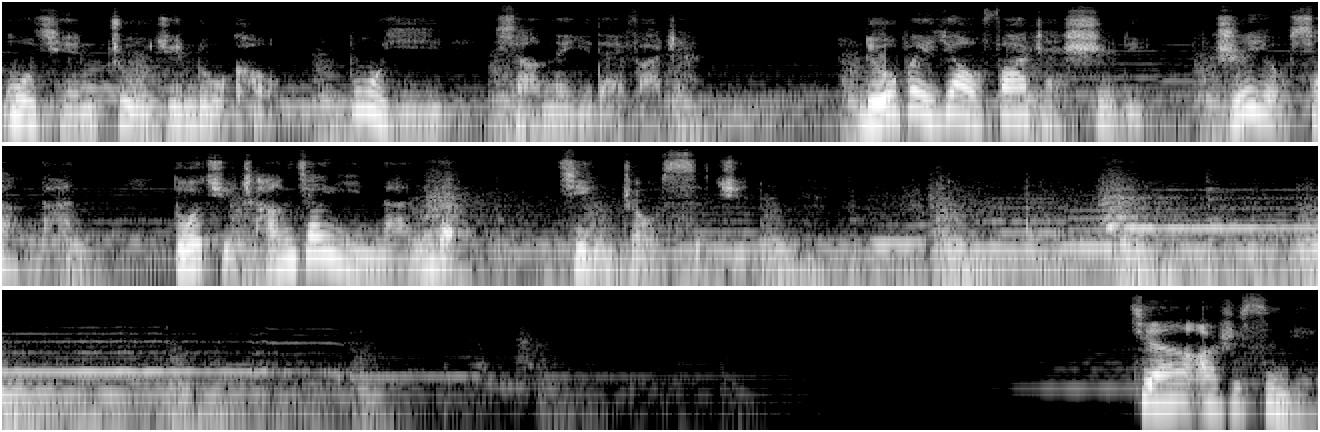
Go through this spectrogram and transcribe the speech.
目前驻军路口，不宜向那一带发展。刘备要发展势力，只有向南，夺取长江以南的荆州四郡。建安二十四年，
